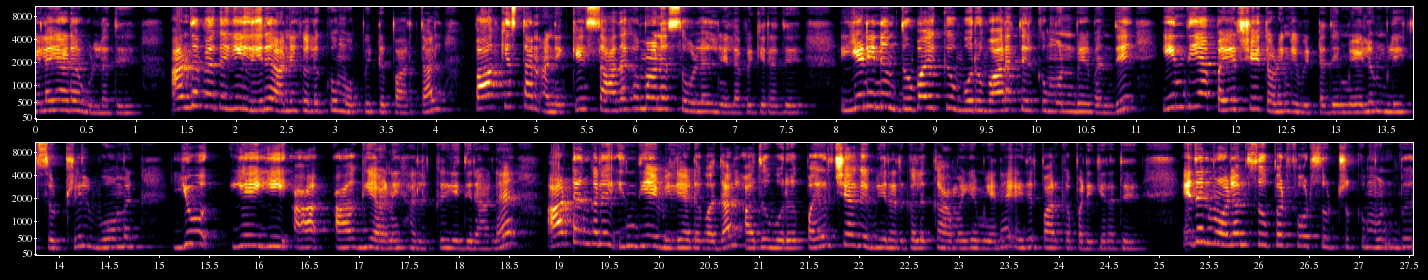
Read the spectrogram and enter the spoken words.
விளையாட உள்ளது. அந்த வகையில் இரு அணிகளுக்கும் ஒப்பிட்டு பார்த்தால் பாகிஸ்தான் அணிக்கு சாதகமான சூழல் நிலவுகிறது. எனினும் துபாய்க்கு ஒரு வாரத்திற்கு முன்பே வந்து இந்தியா பயிற்சியை தொடங்கிவிட்டது. மேலும் லீட் சுற்றில் ஓமன் யுஏஇ ஆகிய அணிகளுக்கு எதிரான ஆட்டங்களில் இந்தியா விளையாடுவதால் அது ஒரு பயிற்சியாக வீரர்களுக்கு அமையும் என எதிர்பார்க்கப்படுகிறது. இதன் மூலம் சூப்பர் ஃபோர் சுற்றுக்கு முன்பு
